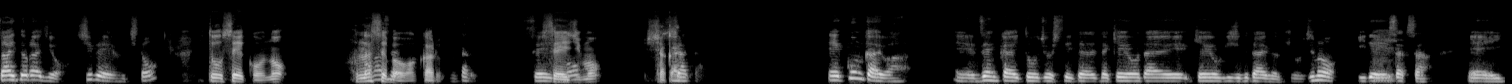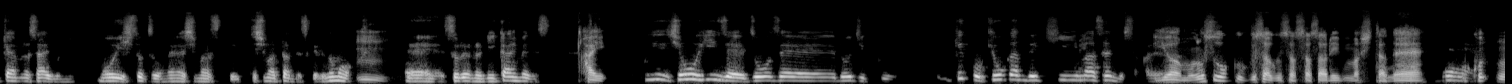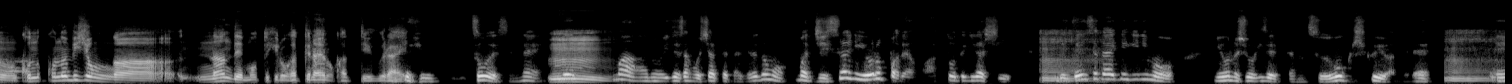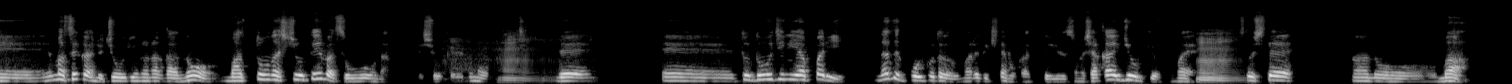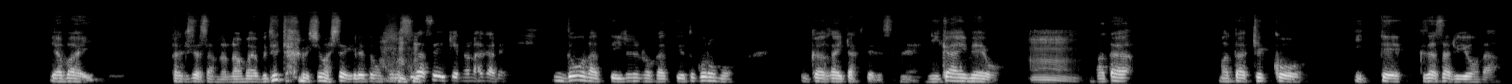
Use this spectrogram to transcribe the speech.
サイトラジオ、渋谷内と伊藤聖子の話せばわかる政治も社会。えー今回は、えー前回登場していただいた慶応大、慶応義塾大学教授の井出栄作さん、え1回目の最後にもう一つお願いしますって言ってしまったんですけれども、うん。えーそれの2回目です。はい。消費税増税ロジック、結構共感できませんでしたかね。いや、ものすごくぐさぐさ刺さりましたね。ねこ,、うん、このこのビジョンがなんでもっと広がってないのかっていうぐらい。そうですよね。うで、ん。まあ、あの、井出さんがおっしゃってたけれども、まあ実際にヨーロッパでは圧倒的だし、うんで、全世界的にも日本の消費税ってのはすごく低いわけで、うんえーまあ世界の潮流の中の真っ当な主張といえばそうなんでしょうけれども、うんで、えーと同時にやっぱりなぜこういうことが生まれてきたのかっていうその社会状況を踏まえ、うんそして、あのまあ、やばい竹下さんの名前も出たりもしましたけれども、この菅政権の中でどうなっているのかっていうところも伺いたくてですね、2回目をうん。また、また結構言ってくださるような、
